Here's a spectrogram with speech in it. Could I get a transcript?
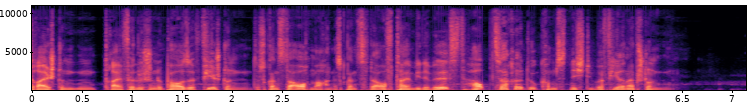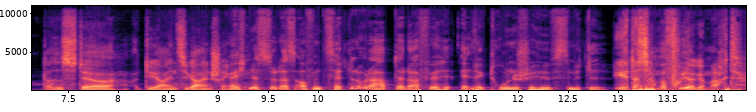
drei Stunden, Dreiviertelstunde Pause, vier Stunden. Das kannst du auch machen. Das kannst du da aufteilen, wie du willst. Hauptsache, du kommst nicht über viereinhalb Stunden. Das ist der, die einzige Einschränkung. Rechnest du das auf den Zettel oder habt ihr dafür elektronische Hilfsmittel? Ja, das haben wir früher gemacht.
